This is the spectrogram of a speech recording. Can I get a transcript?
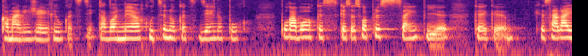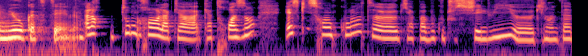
comment les gérer au quotidien. D'avoir une meilleure routine au quotidien là, pour, pour avoir que, que ce soit plus simple et euh, que, que, que, ça aille mieux au quotidien. Alors, ton grand, là, qui a, qui a 3 ans, est-ce qu'il se rend compte euh, qu'il n'y a pas beaucoup de choses chez lui, euh, qu'il en a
